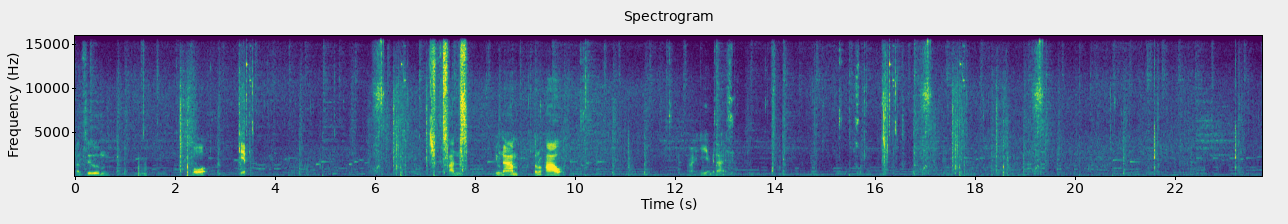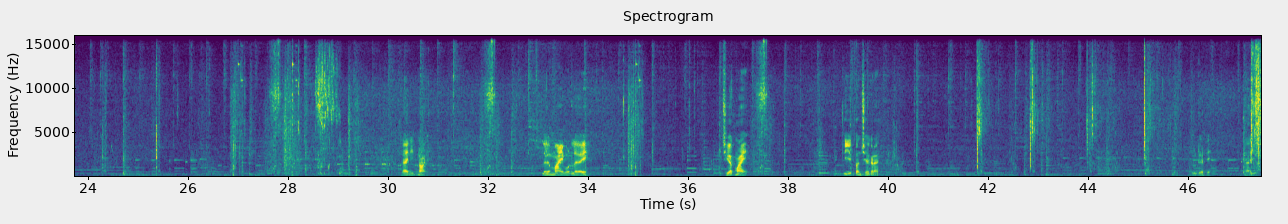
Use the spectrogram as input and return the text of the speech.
คอนซูมโบะเก็บพันหิวน้ำต้นมะพร้าวอ่าเฮียไม่ได้ ได้นิดหน่อย เริ่มใหม่หมดเลย เชือกใหม่ ตีต้นเชือกก็ได้ ดูเลือดดิ ได้อยู่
